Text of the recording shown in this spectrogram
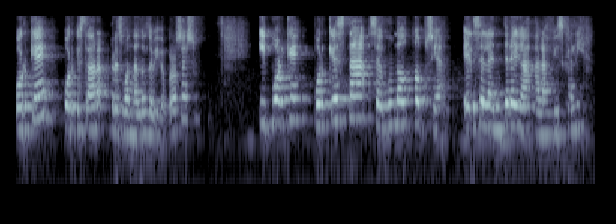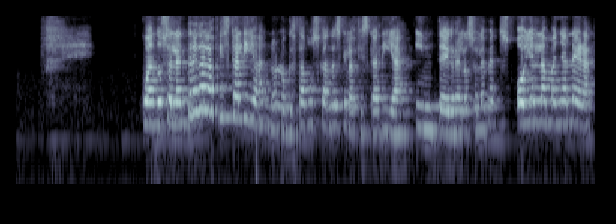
¿Por qué? Porque está resguardando el debido proceso. ¿Y por qué? Porque esta segunda autopsia, él se la entrega a la fiscalía. Cuando se la entrega a la fiscalía, ¿no? lo que está buscando es que la fiscalía integre los elementos. Hoy en la mañanera,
